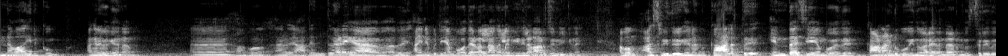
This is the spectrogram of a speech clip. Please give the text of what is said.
എന്നവാ ഇരിക്കും? അങ്ങനെ വെക്കുന്നതാണ് അപ്പോൾ അതെന്ത് വേണമെങ്കിൽ അത് അതിനെപ്പറ്റി ഞാൻ ബോധേടല്ല എന്നുള്ള രീതിയിലാണ് അർജുൻ ഇരിക്കുന്നത്. അപ്പം ആ ശ്രീത് ചോദിക്കുന്നുണ്ടായിരുന്നു കാലത്ത് എന്താ ചെയ്യാൻ പോയത്? കാണാണ്ട് പോയി എന്ന് പറയുന്നുണ്ടായിരുന്നു ശ്രീത്.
